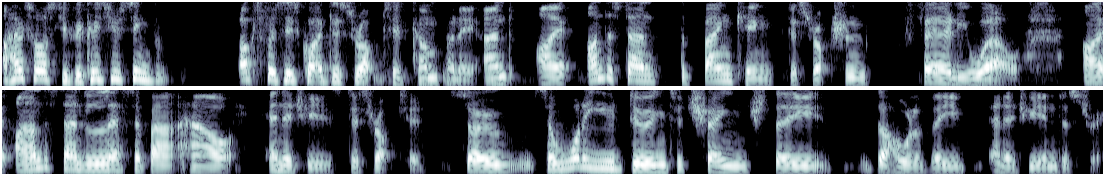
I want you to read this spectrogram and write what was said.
I have to ask you because you seem Octopus is quite a disruptive company, and I understand the banking disruption fairly well. I, I understand less about how energy is disrupted. So, so what are you doing to change the the whole of the energy industry?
